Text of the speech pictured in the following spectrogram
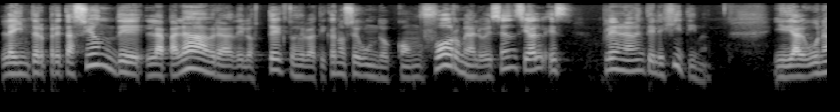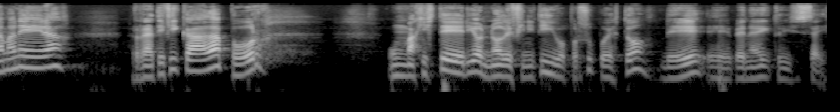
la interpretación de la palabra de los textos del Vaticano II conforme a lo esencial es plenamente legítima y de alguna manera ratificada por un magisterio no definitivo, por supuesto, de eh, Benedicto XVI.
